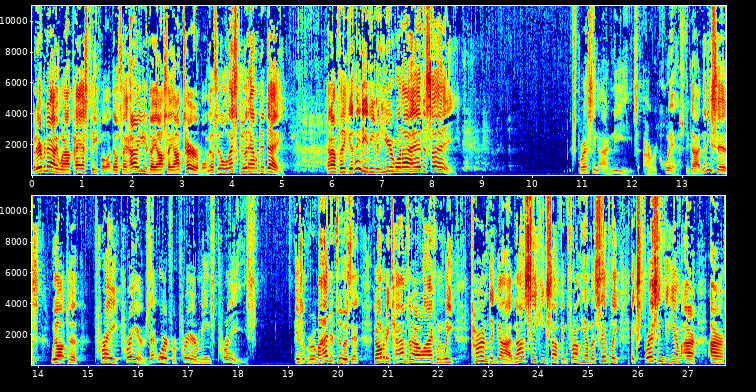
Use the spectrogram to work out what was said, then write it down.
But every now and then when I pass people, they'll say, How are you today? I'll say, I'm terrible. And they'll say, Oh, that's good. Have a good day. And I'm thinking, they didn't even hear what I had to say. Expressing our needs, our requests to God. And then he says we ought to pray prayers. That word for prayer means praise. Is reminded to us that there ought to be times in our life when we turn to God, not seeking something from Him, but simply expressing to Him our, our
